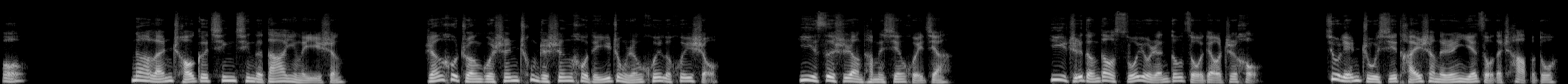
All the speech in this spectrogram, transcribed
哦。”纳兰朝歌轻轻的答应了一声，然后转过身，冲着身后的一众人挥了挥手，意思是让他们先回家。一直等到所有人都走掉之后，就连主席台上的人也走的差不多，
